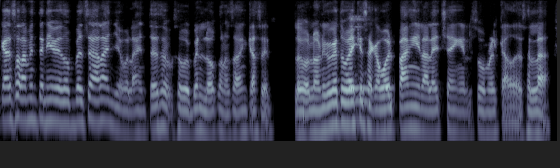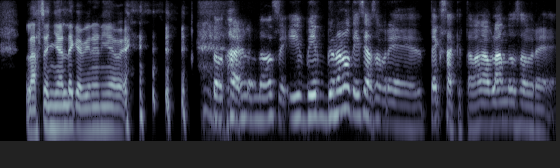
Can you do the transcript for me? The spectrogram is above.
cae solamente nieve dos veces al año, pues la gente se, se vuelve loco, no saben qué hacer. Lo, lo, único que tú ves es que se acabó el pan y la leche en el supermercado. Esa es la, la señal de que viene nieve. Total, no sé. Y vi, vi, una noticia sobre Texas que estaban hablando sobre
